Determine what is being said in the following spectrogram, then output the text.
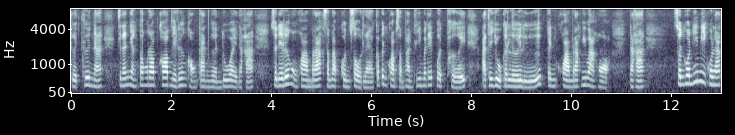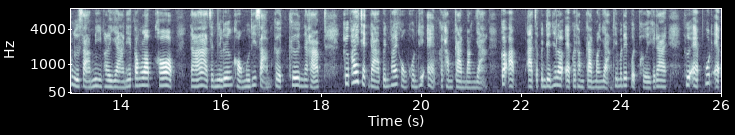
เกิดขึ้นนะฉะนั้นยังต้องรอบคอบในเรื่องของการเงินด้วยนะคะ ส่วนในเรื่องของความรักสำหรับคนโสดแล้วก็เป็นความสัมพันธ์ที่ไม่ได้เปิดเผย อาจจะอยู่กันเลยหรือเป็นความรักวิวาเหาะนะคะส่วนคนที่มีคนรักหรือสามีภรรยาเนี่ยต้องรอบคอบนะอาจจะมีเรื่องของมือที่ 3 เกิดขึ้นนะคะ คือไพ่เจ็ดดาบเป็นไพ่ของคนที่แอบกระทำการบางอย่าง ก็อาจอาจจะเป็นเดือนที่เราแอบกระทำการบางอย่างที่ไม่ได้เปิดเผยก็ได้ คือแอบพูดแอบ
